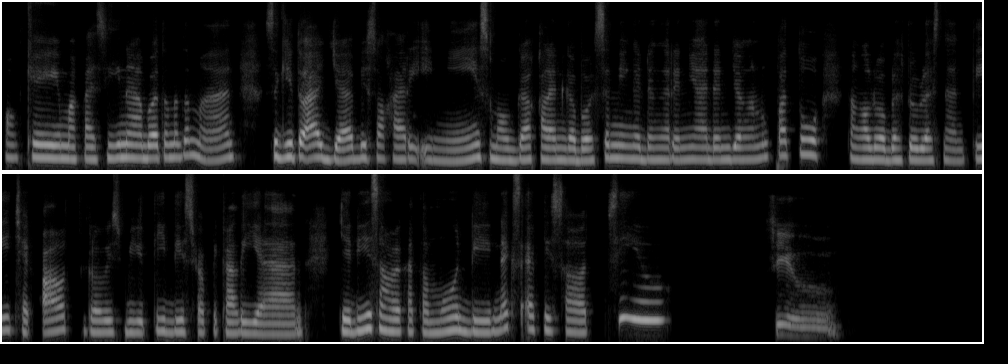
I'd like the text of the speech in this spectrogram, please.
Oke, makasih. Nah, buat teman-teman, segitu aja besok hari ini. Semoga kalian gak bosen nih ngedengerinnya. Dan jangan lupa tuh, tanggal 12-12 nanti check out Glowis Beauty di Shopee kalian. Jadi, sampai ketemu di next episode. See you! See you!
